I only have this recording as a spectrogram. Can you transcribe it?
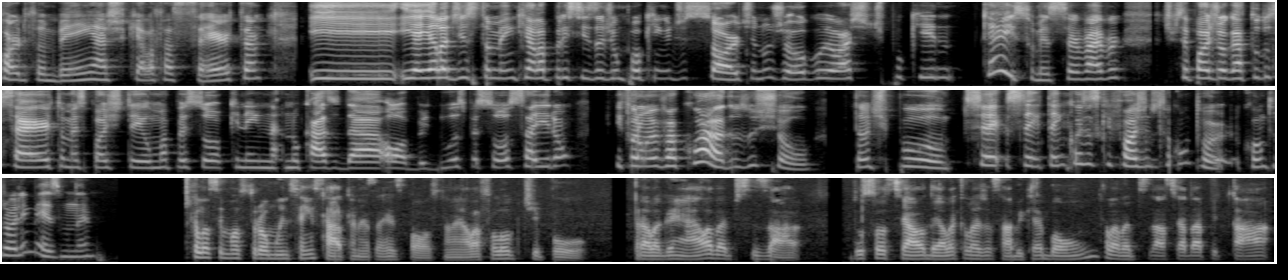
Concordo também, acho que ela tá certa. E, e aí ela diz também que ela precisa de um pouquinho de sorte no jogo. Eu acho, tipo, que, que é isso mesmo. Survivor, tipo, você pode jogar tudo certo, mas pode ter uma pessoa, que nem no caso da Aubrey, duas pessoas saíram e foram evacuadas do show. Então, tipo, cê, cê, tem coisas que fogem do seu controle, mesmo, né? Acho que ela se mostrou muito sensata nessa resposta, né? Ela falou que, tipo, para ela ganhar, ela vai precisar do social dela, que ela já sabe que é bom, que ela vai precisar se adaptar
